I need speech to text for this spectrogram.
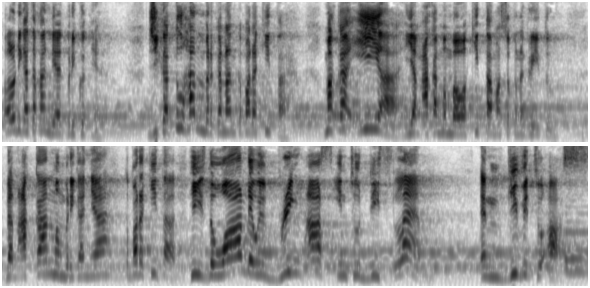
Lalu dikatakan di ayat berikutnya, jika Tuhan berkenan kepada kita, maka ia yang akan membawa kita masuk ke negeri itu dan akan memberikannya kepada kita. He is the one that will bring us into this land and give it to us.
